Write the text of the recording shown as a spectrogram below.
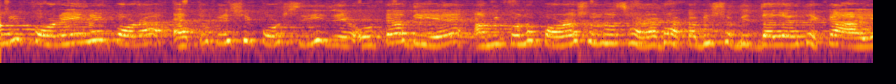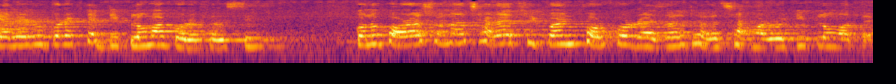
আমি ফরেনে পড়া এত বেশি পড়ছি যে ওটা দিয়ে আমি কোনো পড়াশোনা ছাড়া ঢাকা বিশ্ববিদ্যালয় থেকে আইআর এর উপর একটা ডিপ্লোমা করে ফেলছি। কোনো পড়াশোনা ছাড়া three point four four result হয়েছে আমার ওই ডিপ্লোমাতে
